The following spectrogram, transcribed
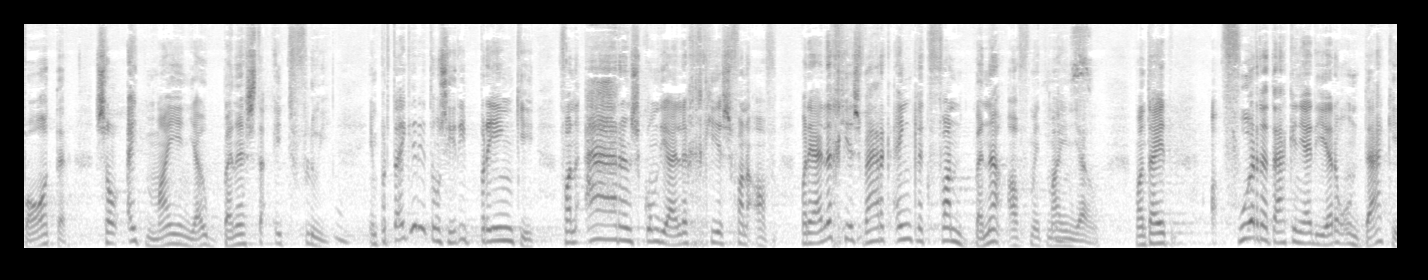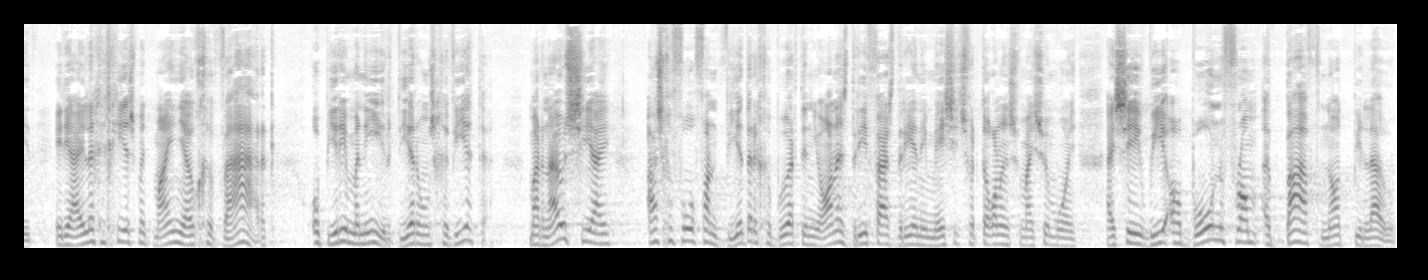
water sal uit my en jou binneste uitvloei. En partykeer het ons hierdie prentjie van eers kom die Heilige Gees van af, maar die Heilige Gees werk eintlik van binne af met my en jou. Want hy het voordat ek en jy die Here ontdek het, het die Heilige Gees met my en jou gewerk op hierdie manier deur ons gewete. Maar nou sê hy as gevolg van wedergeboorte in Johannes 3 vers 3 in die message vertaling is vir my so mooi. Hy sê we are born from above not below.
